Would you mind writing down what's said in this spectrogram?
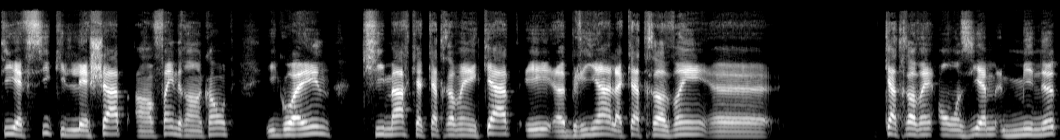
TFC qui l'échappe en fin de rencontre. Higuain qui marque à 84 et euh, Brillant à la 80. 91e minute.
